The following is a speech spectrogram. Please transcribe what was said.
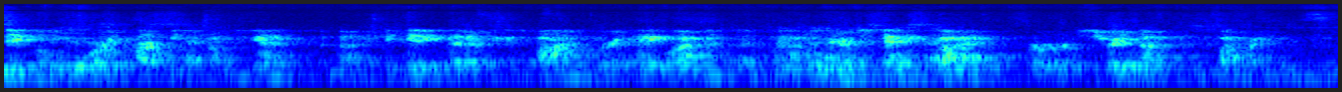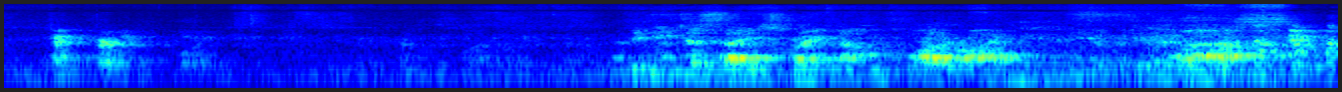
Vehicle reporting heartbeat once again, uh, indicating that everything is fine, we're heading alignment. Uh, We are standing by for straighten up and fly right. And parachute deployed. Did he just say straighten up and fly right? Wow. They will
